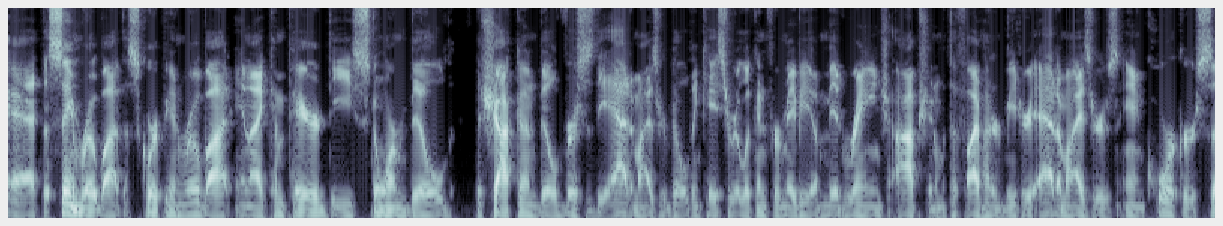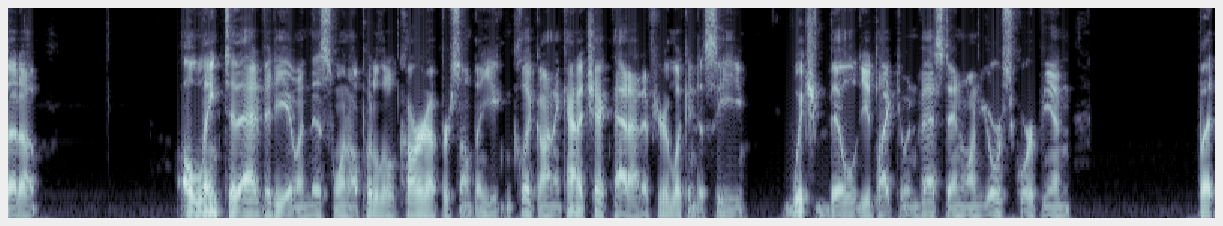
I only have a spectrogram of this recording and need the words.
at the same robot, the Scorpion robot, and I compared the Storm build, the shotgun build, versus the atomizer build in case you were looking for maybe a mid range option with the 500 meter atomizers and Corker setup. I'll link to that video in this one. I'll put a little card up or something you can click on and kind of check that out if you're looking to see which build you'd like to invest in on your Scorpion. But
